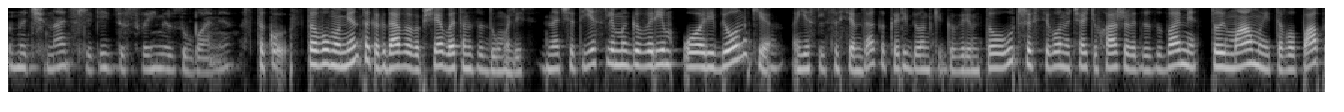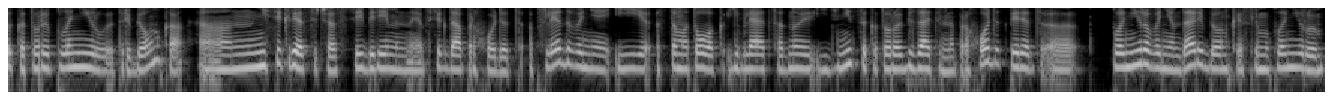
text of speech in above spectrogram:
начинать следить за своими зубами? С, тако- с того момента, когда вы вообще об этом задумались. Значит, если мы говорим говорим о ребенке, а если совсем, да, как о ребенке говорим, то лучше всего начать ухаживать за зубами той мамы и того папы, которые планируют ребенка. А, не секрет сейчас, все беременные всегда проходят обследование, и стоматолог является одной единицей, которую обязательно проходят перед э, планированием да, ребенка, если мы планируем,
